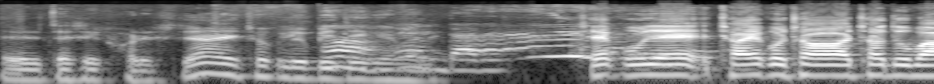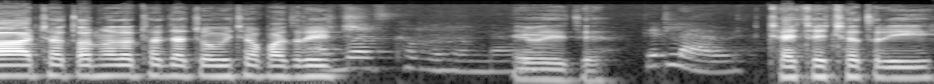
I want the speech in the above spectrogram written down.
એ રીતે શીખવાડીશ. જાય છોકરી બીજી ગેમ એમ છે કુજે છ એક છ છ દુ બાર છ ત્રણ છ હજાર ચોવીસ છ પાંત્રીસ. એવી રીતે. છ છ છત્રીસ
